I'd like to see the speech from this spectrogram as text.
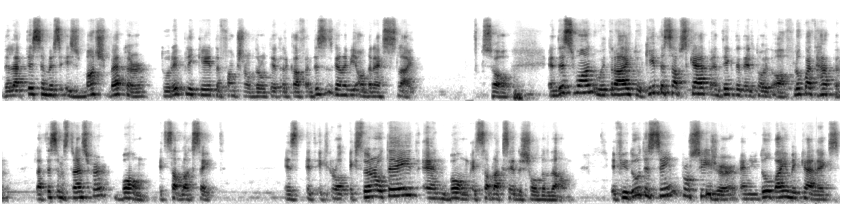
the latissimus is much better to replicate the function of the rotator cuff. And this is going to be on the next slide. So in this one, we try to keep the subscap and take the deltoid off. Look what happened. Latissimus transfer, boom, it subluxate. It's, it, it external rotate and boom, it subluxate the shoulder down. If you do the same procedure and you do biomechanics,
